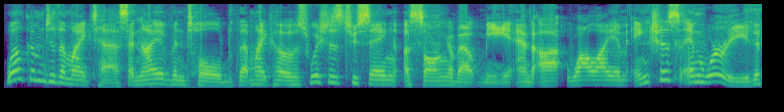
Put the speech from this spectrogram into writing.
Welcome to the mic test, and I have been told that my co-host wishes to sing a song about me, and uh, while I am anxious and worried,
